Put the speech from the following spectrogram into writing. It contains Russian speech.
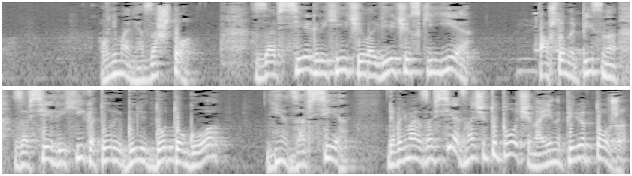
Внимание, за что? За все грехи человеческие. Там что написано? За все грехи, которые были до того? Нет, за все. Я понимаю, за все, значит уплочено, и наперед тоже.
